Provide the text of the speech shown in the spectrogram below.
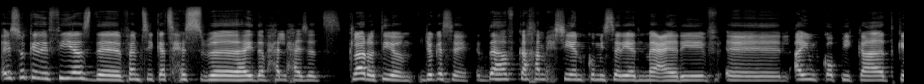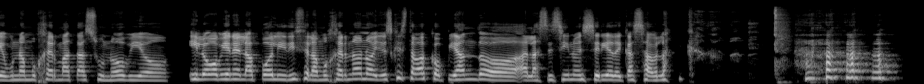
eso que decías de فهمتي كتحس هيدا بحال الحاجات claro tío yo qué sé الذهب كخا محشية en comisaría de Ma'arif hay un copycat que una mujer mata a su novio y luego viene la poli y dice la mujer no no yo es que estaba copiando al asesino en serie de Casablanca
